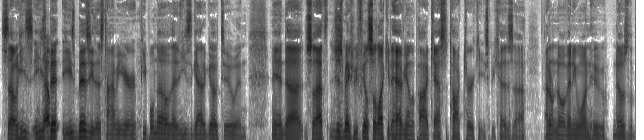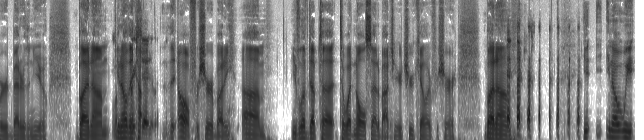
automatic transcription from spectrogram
so he's he's Yep. bi- he's busy this time of year people know that he's the guy to go to and and uh, so that just makes me feel so lucky to have you on the podcast to talk turkeys because uh, i don't know of anyone who knows the bird better than you but um you know they talk it. oh, for sure, buddy. Um, you've lived up to to what Noel said about you. You're a true killer for sure. But um, you, you know, we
